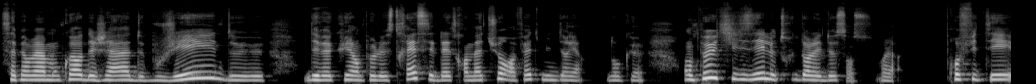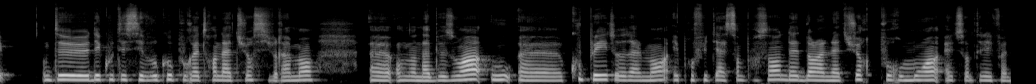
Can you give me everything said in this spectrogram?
Ça permet à mon corps déjà de bouger, de d'évacuer un peu le stress et d'être en nature en fait, mine de rien. Donc, euh, on peut utiliser le truc dans les deux sens. Voilà. Profiter de d'écouter ses vocaux pour être en nature si vraiment euh, on en a besoin ou euh, couper totalement et profiter à 100% d'être dans la nature pour moins être sur le téléphone.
